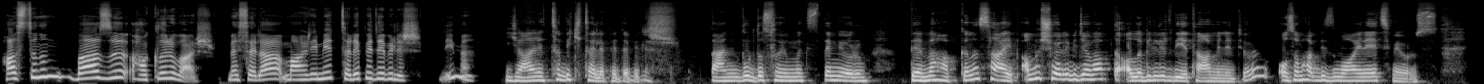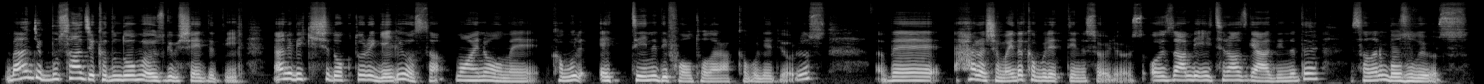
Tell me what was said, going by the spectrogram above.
Hastanın bazı hakları var. Mesela mahremiyet talep edebilir, değil mi? Yani tabii ki talep edebilir. Ben burada soyunmak istemiyorum deme hakkına sahip. Ama şöyle bir cevap da alabilir diye tahmin ediyorum. O zaman biz muayene etmiyoruz. Bence bu sadece kadın doğuma özgü bir şey de değil. Yani bir kişi doktora geliyorsa muayene olmayı kabul ettiğini default olarak kabul ediyoruz. Ve her aşamayı da kabul ettiğini söylüyoruz. O yüzden bir itiraz geldiğinde de sanırım bozuluyoruz.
